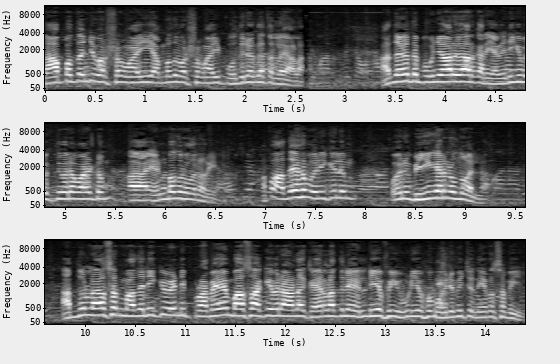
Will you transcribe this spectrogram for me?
നാൽപ്പത്തഞ്ച് വർഷമായി അമ്പത് വർഷമായി പൊതുരംഗത്തുള്ള ആളാണ്. അദ്ദേഹത്തെ പൂഞ്ഞാറുകാർക്കറിയാം. എനിക്ക് വ്യക്തിപരമായിട്ടും എൺപത് മുതൽ അറിയാം. അപ്പോൾ അദ്ദേഹം ഒരിക്കലും ഒരു ഭീകരനൊന്നുമല്ല. അബ്ദുൾ നാസർ മദനിക്ക് വേണ്ടി പ്രമേയം പാസാക്കിയവരാണ് കേരളത്തിലെ L D F U D എഫും ഒരുമിച്ച് നിയമസഭയിൽ.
